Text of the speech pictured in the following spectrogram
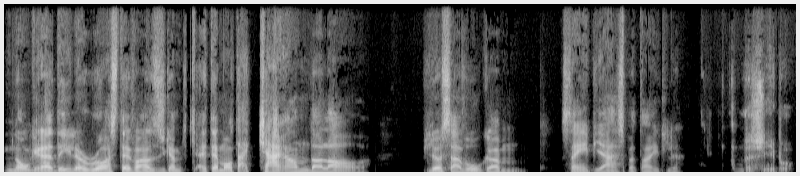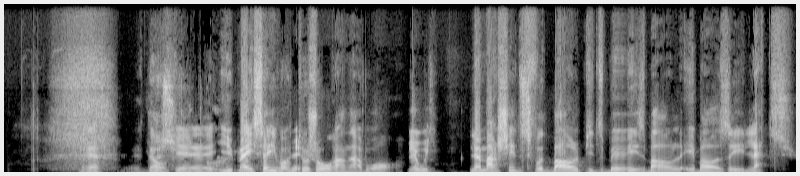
non gradé, le Ross était vendu comme. était monté à 40 Puis là, ça vaut comme 5 peut-être. Je ne me souviens pas. Bref, donc, euh, mais ça, ils vont toujours en avoir. Mais ben oui. Le marché du football puis du baseball est basé là-dessus.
